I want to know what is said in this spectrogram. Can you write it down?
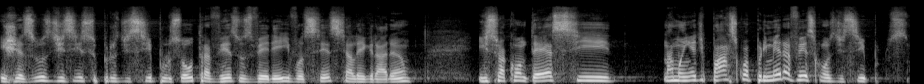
E Jesus diz isso para os discípulos: outra vez os verei e vocês se alegrarão. Isso acontece na manhã de Páscoa, a primeira vez com os discípulos.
